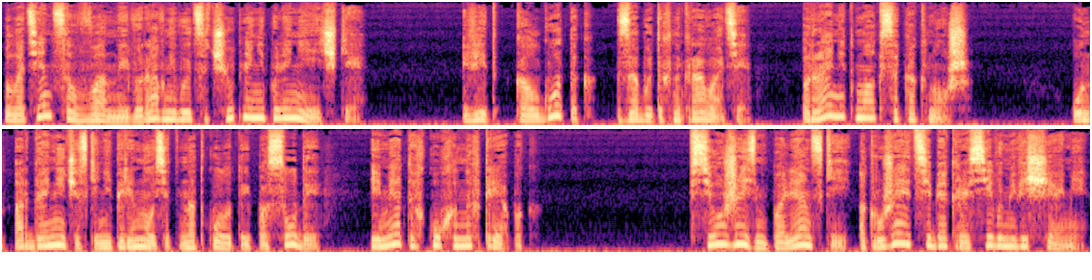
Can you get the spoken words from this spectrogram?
Полотенца в ванной выравниваются чуть ли не по линеечке. Вид колготок, забытых на кровати, ранит Макса как нож. Он органически не переносит надколотой посуды и мятых кухонных тряпок. Всю жизнь Полянский окружает себя красивыми вещами.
